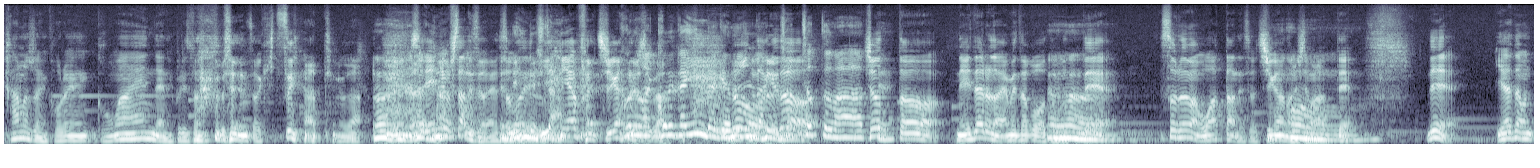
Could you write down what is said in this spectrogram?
彼女にこれ5万円台のクリスマスプレゼントはきついなっていうのが、遠慮したんですよね。そこでいややっぱ違うこれこれがいいんだけどいいんだけどちょっとなちょっとねだるのやめとこうと思って、それは終わったんですよ。違うのにしてもらって、でいやでも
